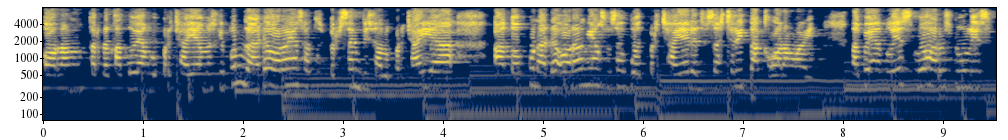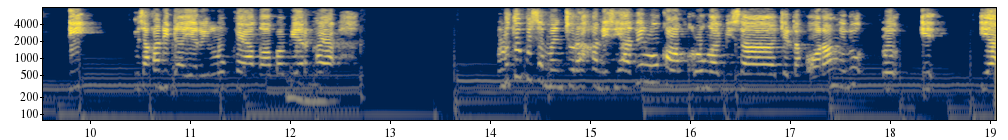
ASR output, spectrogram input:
orang terdekat lu yang lu percaya. Meskipun nggak ada orang yang 100% bisa lu percaya ataupun ada orang yang susah buat percaya dan susah cerita ke orang lain. Tapi at least lu harus nulis di misalkan di diary lu kayak atau apa biar kayak lu tuh bisa mencurahkan isi hati lu. Kalau lu nggak bisa cerita ke orang lu lu ya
